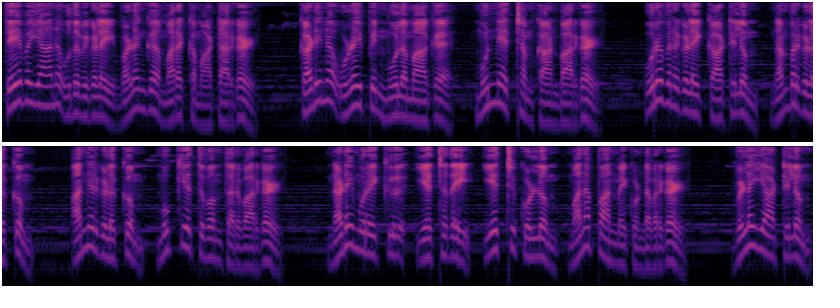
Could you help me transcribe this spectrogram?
தேவையான உதவிகளை வழங்க மறக்க மாட்டார்கள். கடின உழைப்பின் மூலமாக முன்னேற்றம் காண்பார்கள். உறவினர்களைக் காட்டிலும் நண்பர்களுக்கும் அந்நியர்களுக்கும் முக்கியத்துவம் தருவார்கள். நடைமுறைக்கு ஏற்றதை ஏற்றுக்கொள்ளும் மனப்பான்மை கொண்டவர்கள். விளையாட்டிலும்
